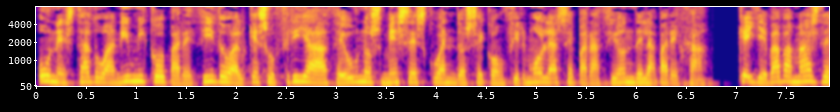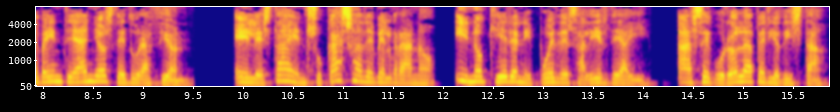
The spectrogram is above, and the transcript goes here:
un estado anímico parecido al que sufría hace unos meses cuando se confirmó la separación de la pareja, que llevaba más de 20 años de duración. Él está en su casa de Belgrano, y no quiere ni puede salir de ahí aseguró la periodista.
